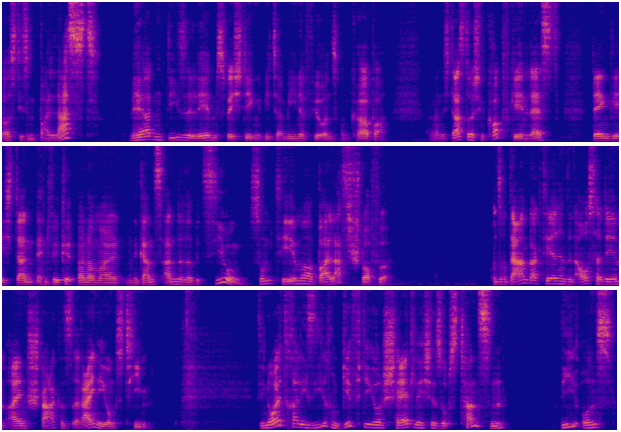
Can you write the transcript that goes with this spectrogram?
aus diesem Ballast werden diese lebenswichtigen Vitamine für unseren Körper. Wenn man sich das durch den Kopf gehen lässt, denke ich, dann entwickelt man nochmal eine ganz andere Beziehung zum Thema Ballaststoffe. Unsere Darmbakterien sind außerdem ein starkes Reinigungsteam. Sie neutralisieren giftige und schädliche Substanzen, die uns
